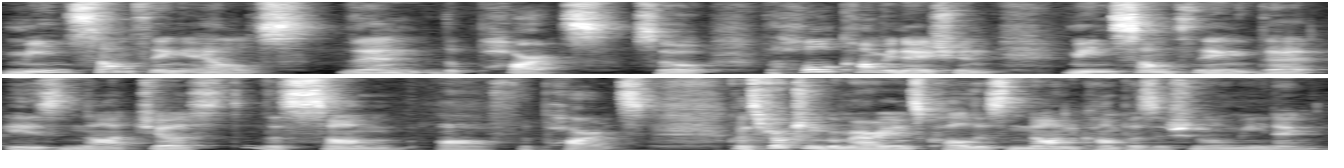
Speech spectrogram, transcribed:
mean something else than the parts. So the whole combination means something that is not just the sum of the parts. Construction grammarians call this non-compositional meaning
